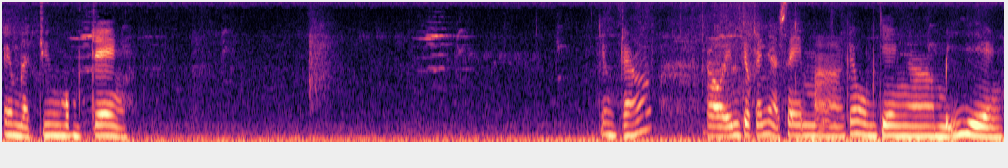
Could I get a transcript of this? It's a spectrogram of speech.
Em là chuyên bông trang. Trang trắng. Rồi em cho cả nhà xem à, cái bông trang à, mỹ vàng.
